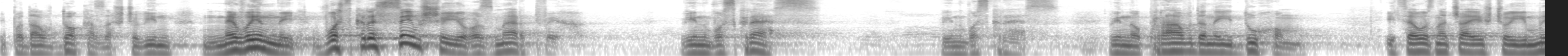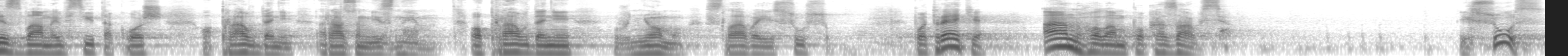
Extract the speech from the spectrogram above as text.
і подав докази, що він невинний, воскресивши його з мертвих. Він воскрес. Він воскрес. Він оправданий Духом. І це означає, що і ми з вами всі також оправдані разом із ним, оправдані в ньому. Слава Ісусу. По-третє, ангелам показався. Ісус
